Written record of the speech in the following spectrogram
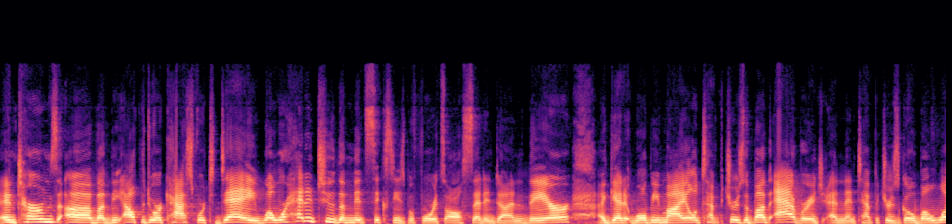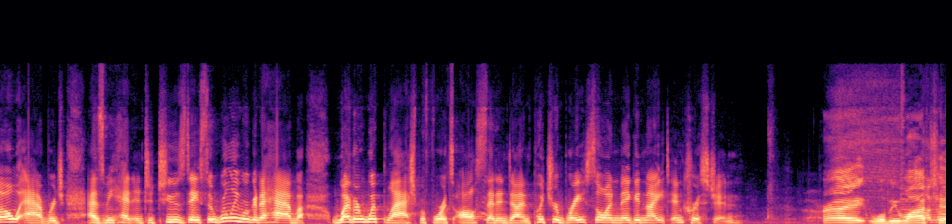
In terms of uh, the out the door cast for today, well, we're headed to the mid 60s before it's all said and done there. Again, it will be mild temperatures above average and then temperatures go below average as we head into Tuesday. So really we're going to have a weather whiplash before it's all said and done. Put your brace on, Megan Knight and Christian. All right, we'll be watching.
